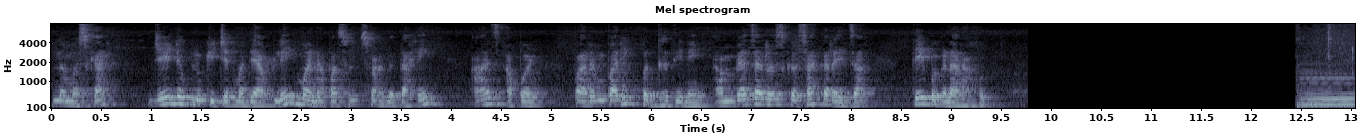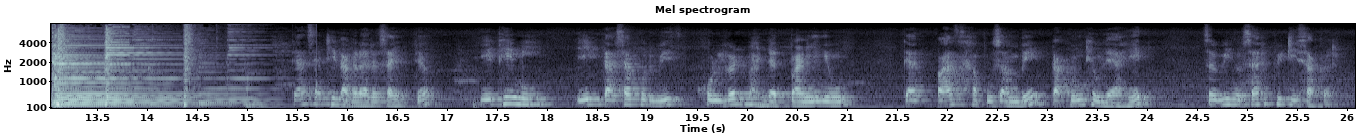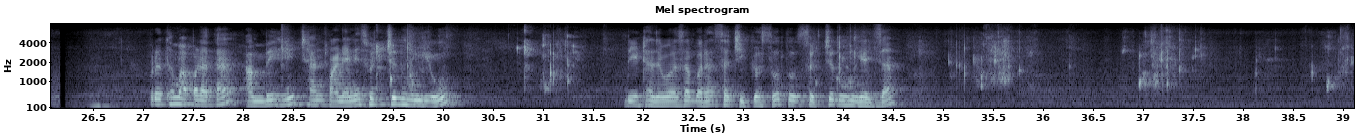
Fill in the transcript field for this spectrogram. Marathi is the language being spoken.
नमस्कार. जे डब्ल्यू किचनमध्ये आपले मनापासून स्वागत आहे. आज आपण पारंपरिक पद्धतीने आंब्याचा रस कसा करायचा ते बघणार आहोत. त्यासाठी लागणारं साहित्य येथे मी एक तासापूर्वीच खोलगट भांड्यात पाणी घेऊन त्यात पाच हापूस आंबे टाकून ठेवले आहेत. चवीनुसार पिठी साखर. प्रथम आपण आता आंबे हे छान पाण्याने स्वच्छ धुवून घेऊ. देठाजवळ असा बराचसा चिक असतो तो स्वच्छ धुवून घ्यायचा.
